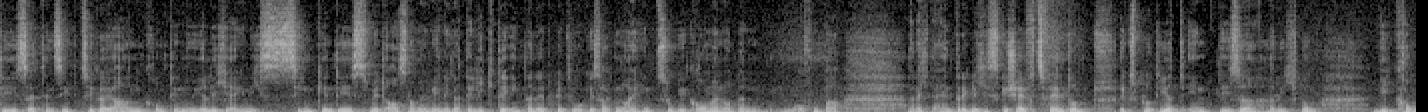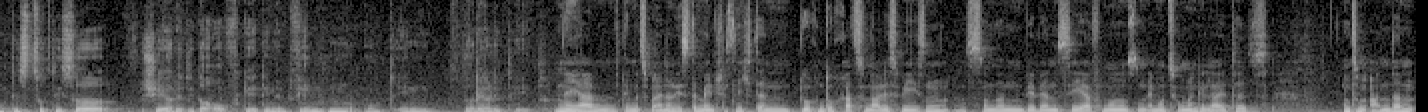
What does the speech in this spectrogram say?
die seit den 70er Jahren kontinuierlich eigentlich sinkend ist, mit Ausnahme weniger Delikte. Internetbetrug ist halt neu hinzugekommen und ein offenbar recht einträgliches Geschäftsfeld und explodiert in dieser Richtung. Wie kommt es zu dieser Schere, die da aufgeht im Empfinden und in der Realität? Naja, ich denke zum einen ist der Mensch jetzt nicht ein durch und durch rationales Wesen, sondern wir werden sehr von unseren Emotionen geleitet. Und zum anderen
